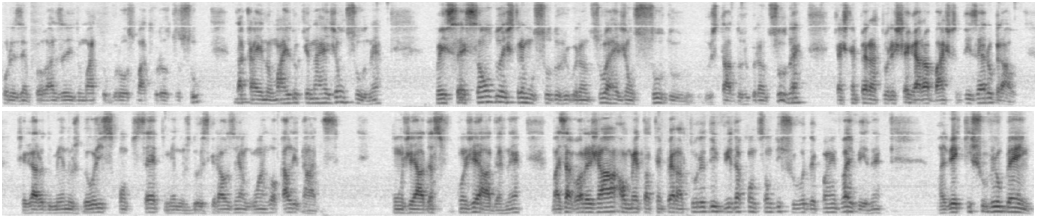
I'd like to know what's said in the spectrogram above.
por exemplo, às vezes no Mato Grosso, Mato Grosso do Sul, está caindo mais do que na região sul, né? Com exceção do extremo sul do Rio Grande do Sul, a região sul do, do, estado do Rio Grande do Sul, né, que as temperaturas chegaram abaixo de zero grau, chegaram de menos 2,7, menos 2 graus em algumas localidades, congeadas, congeadas, né, mas agora já aumenta a temperatura devido à condição de chuva, depois a gente vai ver, né, vai ver que choveu bem,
